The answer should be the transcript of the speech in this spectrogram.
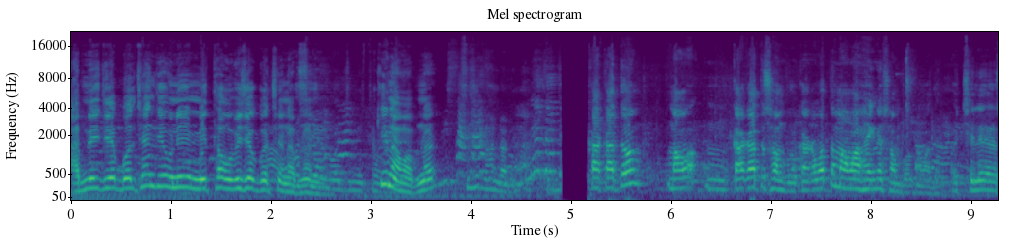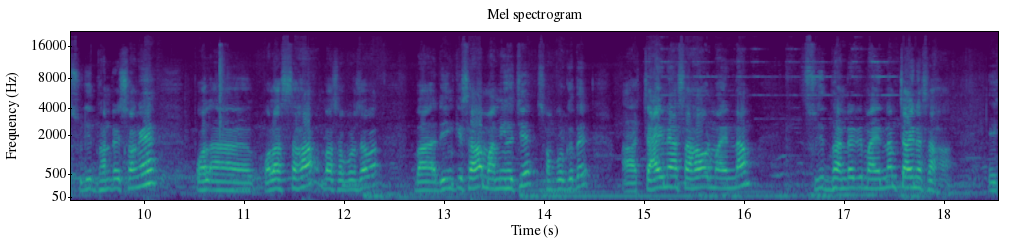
আপনি যে বলছেন যে উনি মিথ্যা অভিযোগ করছেন আপনার বলছি মিথ্যা। কি নাম আপনার? সুজিত ভান্ডারী। কাকা তো মামা কাকা তো সম্পর্ক কাকা তো মামা ভাইনের সম্পর্ক আমাদের। ওই ছেলে সুজিত ভান্ডারের সঙ্গে পলা- পলাশ সাহা বা সফর সাহা বা রিঙ্কি সাহা মামি হচ্ছে সম্পর্কতে। আর চাইনা সাহা ওর মায়ের নাম সুজিত ভান্ডারের মায়ের নাম চাইনা সাহা। এই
